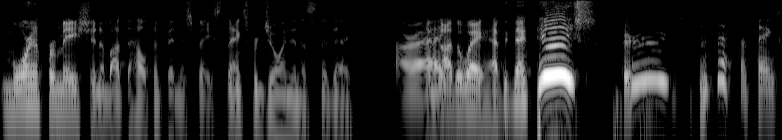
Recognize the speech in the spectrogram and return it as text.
more information about the health and fitness space. Thanks for joining us today. All right. And by the way, happy thank peace. Peace. Thanks, guys.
